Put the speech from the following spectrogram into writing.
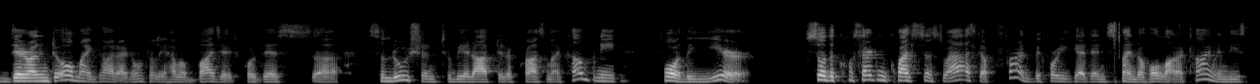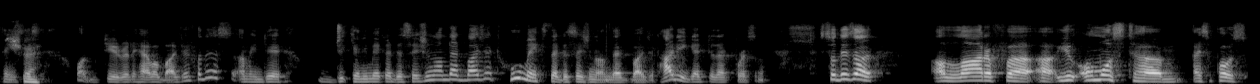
they run into oh my god i don't really have a budget for this uh, solution to be adopted across my company for the year so the certain questions to ask up front before you get and spend a whole lot of time in these things is well do you really have a budget for this? I mean do, you- do can you make a decision on that budget? Who makes the decision on that budget? How do you get to that person? So there's a a lot of uh, uh, you almost um, i suppose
